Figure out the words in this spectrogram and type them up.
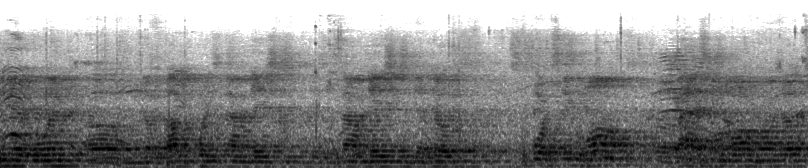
evening, everyone. Um, you know, the Dog Boys Foundation is a foundation that helps support single moms. Uh, I had a single mom growing up.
